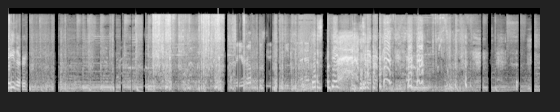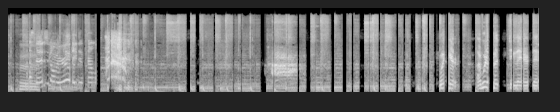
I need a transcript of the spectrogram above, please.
That. What's the pick? I this is gonna be real easy. And I'm like, Wait here. I would have put something there that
